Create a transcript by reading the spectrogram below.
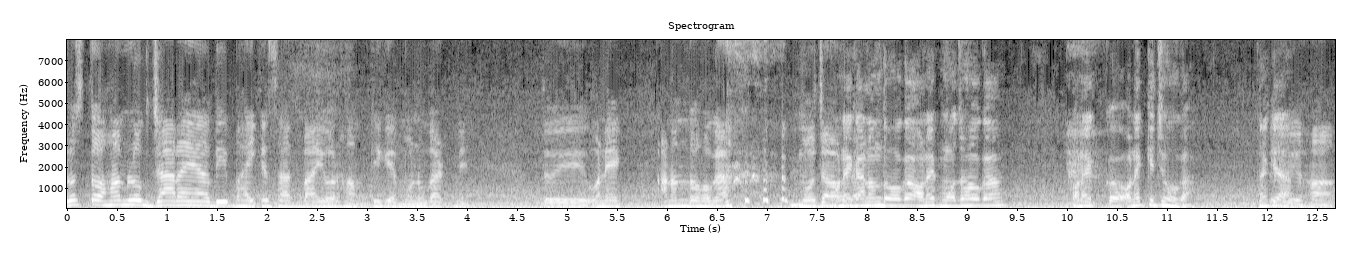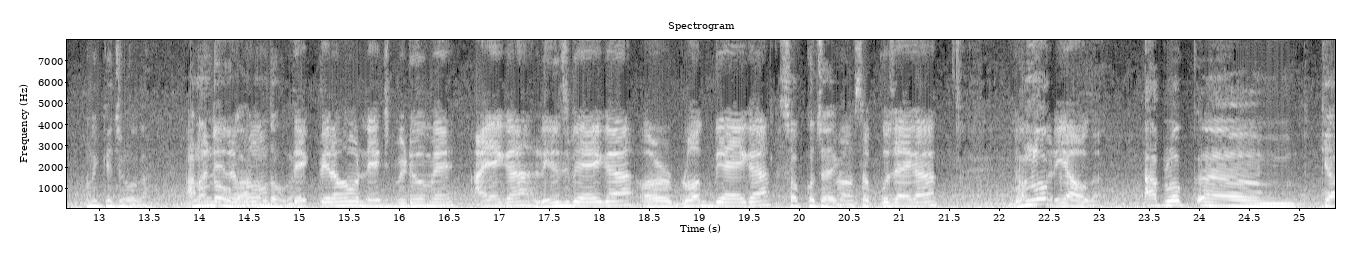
दोस्तों हम लोग जा रहे हैं अभी भाई के साथ भाई और हम ठीक है मोनू घाट में तो ये অনেক আনন্দ होगा মজা অনেক होगा আনন্দ হোগা অনেক মজা হোগা অনেক অনেক কিছু হোগা না क्या तो, हाँ অনেক কিছু হোগা আনন্দ बने হোগা रहो, আনন্দ হোগা देखते रहो नेक्स्ट वीडियो में आएगा रील्स भी आएगा और ब्लॉग भी आएगा সব कुछ आएगा हाँ, सब कुछ आएगा बहुत हम लोग- बढ़िया होगा आप लोग अम, क्या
